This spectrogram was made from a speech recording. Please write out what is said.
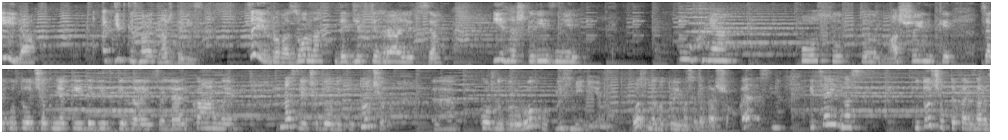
і я. Так дітки знають наш девіз. Це ігрова зона, де дітки граються, іграшки різні, кухня, посуд, машинки. Це куточок м'який, де дітки граються ляльками. У нас є чудовий куточок. Е, Кожну пору року ми змінюємо. Ось ми готуємося до 1 вересня. І цей у нас куточок тепер зараз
